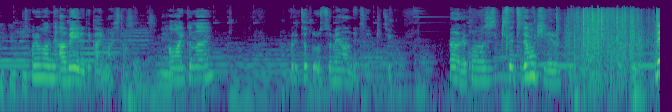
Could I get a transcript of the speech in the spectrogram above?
これはね、アベイルで買いました。そうですね。可愛くない？これちょっと薄めなんですよ、生地が。なので、この季節でも着れるっていう。で、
